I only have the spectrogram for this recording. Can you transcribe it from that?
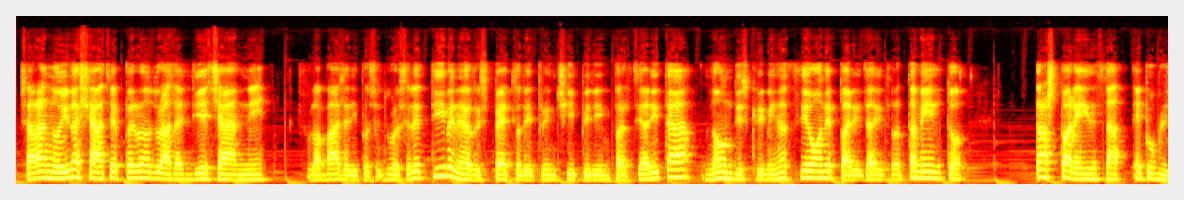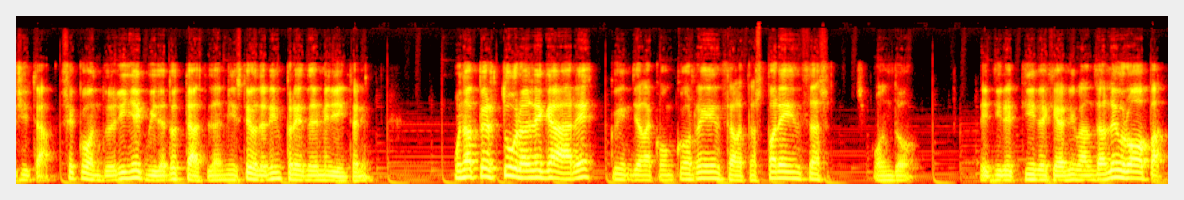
saranno rilasciate per una durata di 10 anni sulla base di procedure selettive nel rispetto dei principi di imparzialità, non discriminazione, parità di trattamento, trasparenza e pubblicità, secondo le linee guida adottate dal Ministero delle Imprese e del Made Italy. Un'apertura alle gare, quindi alla concorrenza, alla trasparenza, secondo le direttive che arrivano dall'Europa,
